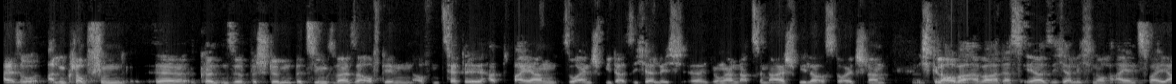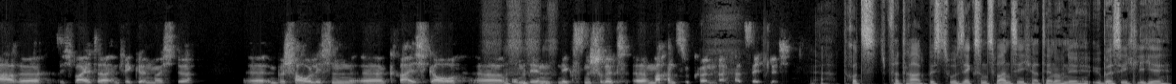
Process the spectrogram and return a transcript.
Also anklopfen äh, könnten sie bestimmt, beziehungsweise auf den auf dem Zettel hat Bayern so einen Spieler sicherlich, äh, junger Nationalspieler aus Deutschland. Ich glaube aber, dass er sicherlich noch ein, zwei Jahre sich weiterentwickeln möchte äh, im beschaulichen äh, Kraichgau, äh, um den nächsten Schritt äh, machen zu können dann tatsächlich. Ja, trotz Vertrag bis 2026 hat er noch eine übersichtliche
